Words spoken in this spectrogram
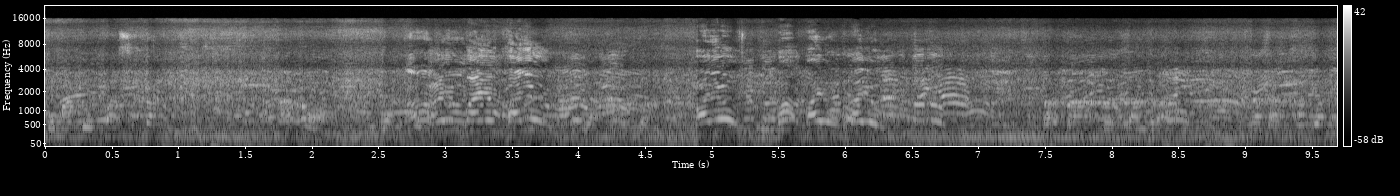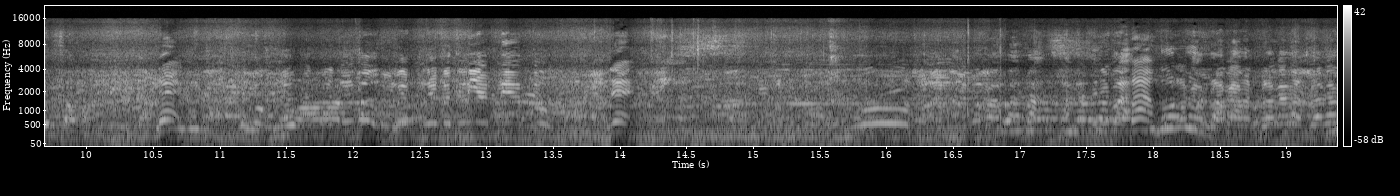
komando pasukan dek Pak. Belakangan, belakangan, belakangan.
